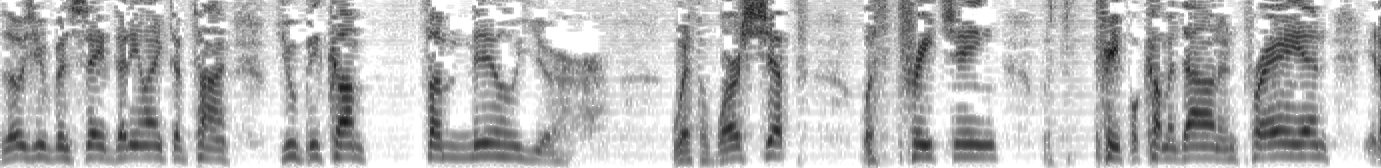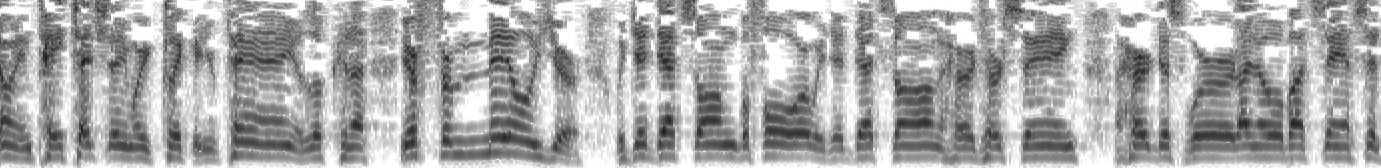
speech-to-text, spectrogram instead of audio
Those who've been saved any length of time, you become familiar with worship, with preaching, with people coming down and praying. You don't even pay attention anymore. You're clicking your pen. You're looking at, you're familiar. We did that song before. We did that song. I heard her sing. I heard this word. I know about Samson.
